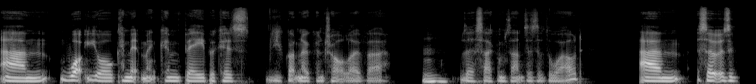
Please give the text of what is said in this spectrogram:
um, what your commitment can be because you've got no control over Mm. the circumstances of the world. Um, so it was a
